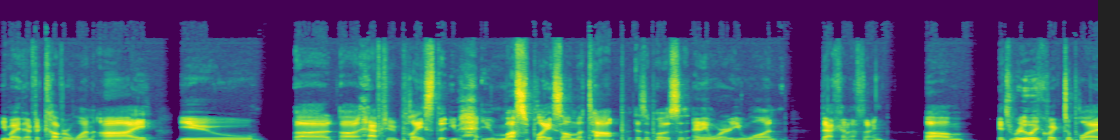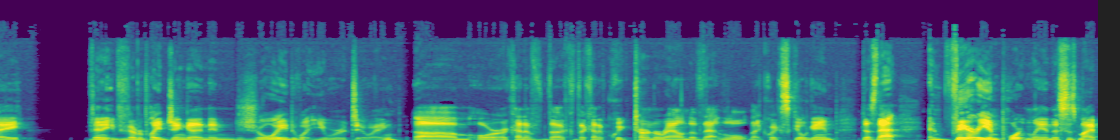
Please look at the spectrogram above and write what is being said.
You might have to cover one eye. You uh, uh, have to place that you you must place on the top as opposed to anywhere you want. That kind of thing. Um, it's really quick to play if, any, if you've ever played Jenga and enjoyed what you were doing, um, or kind of the the kind of quick turnaround of that little that quick skill game, does that. And very importantly, and this is my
